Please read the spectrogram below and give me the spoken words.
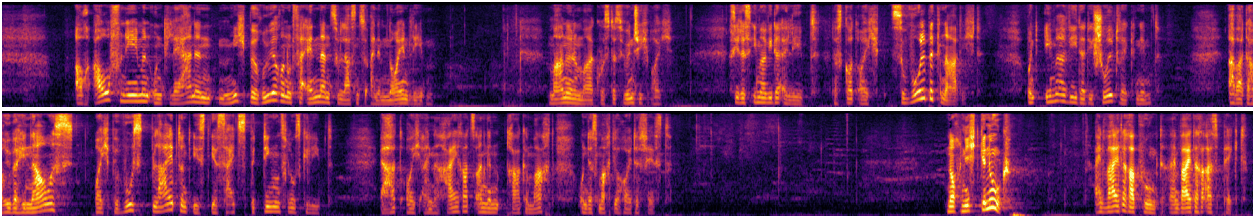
auch aufnehmen und lernen, mich berühren und verändern zu lassen zu einem neuen Leben. Manuel und Markus, das wünsche ich euch dass ihr das immer wieder erlebt, dass Gott euch sowohl begnadigt und immer wieder die Schuld wegnimmt, aber darüber hinaus euch bewusst bleibt und ist, ihr seid bedingungslos geliebt. Er hat euch einen Heiratsantrag gemacht und das macht ihr heute fest. Noch nicht genug. Ein weiterer Punkt, ein weiterer Aspekt.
